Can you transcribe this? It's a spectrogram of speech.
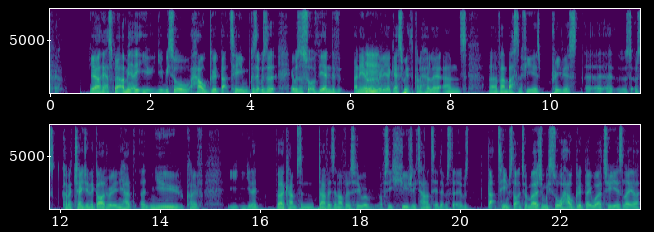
yeah, I think that's fair. I mean, you, you, we saw how good that team because it was a it was a sort of the end of an era, mm. really. I guess with kind of Gullit and uh, Van Basten a few years previous uh, uh, was, was, kind of changing the guard really, and you had a new kind of you, know Bergkamps and Davids and others who were obviously hugely talented. It was the, it was that team starting to emerge, and we saw how good they were two years later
